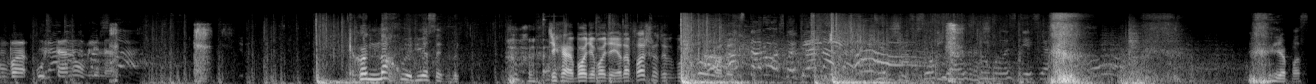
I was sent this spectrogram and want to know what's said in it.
Бомба установлена. Какой нахуй резать, блядь? Тихо, Бодя, Бодя, я дам флешку, ты будешь падать. Осторожно, граната! Держись. Я уж думала, здесь я... Я после...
